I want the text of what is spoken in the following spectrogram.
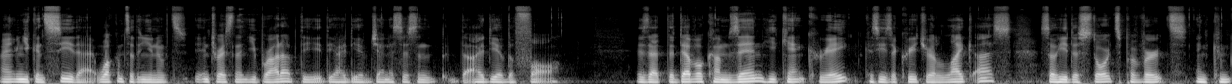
Right? And you can see that. Welcome to the you know it's interesting that you brought up the the idea of Genesis and the idea of the fall. Is that the devil comes in, he can't create because he's a creature like us, so he distorts, perverts, and com-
